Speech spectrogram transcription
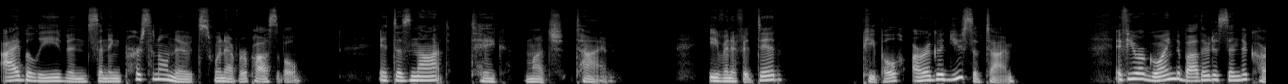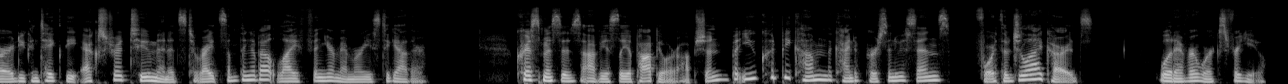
I believe in sending personal notes whenever possible. It does not take much time. Even if it did, people are a good use of time. If you are going to bother to send a card, you can take the extra two minutes to write something about life and your memories together. Christmas is obviously a popular option, but you could become the kind of person who sends Fourth of July cards whatever works for you.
